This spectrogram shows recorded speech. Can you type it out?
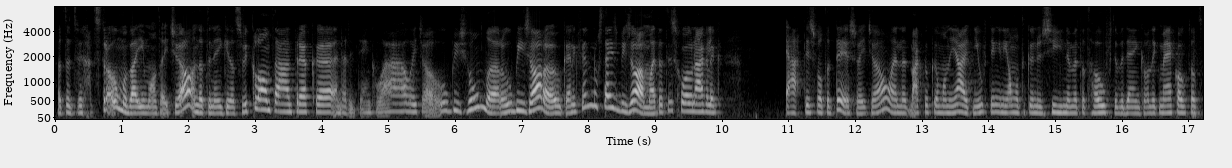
dat het weer gaat stromen bij iemand, weet je wel. En dat in één keer dat ze weer klanten aantrekken. En dat ik denk, wauw, weet je wel, hoe bijzonder, hoe bizar ook. En ik vind het nog steeds bizar, maar dat is gewoon eigenlijk ja, het is wat het is, weet je wel. En het maakt ook helemaal niet uit. je hoeft dingen niet allemaal te kunnen zien en met dat hoofd te bedenken. Want ik merk ook dat,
